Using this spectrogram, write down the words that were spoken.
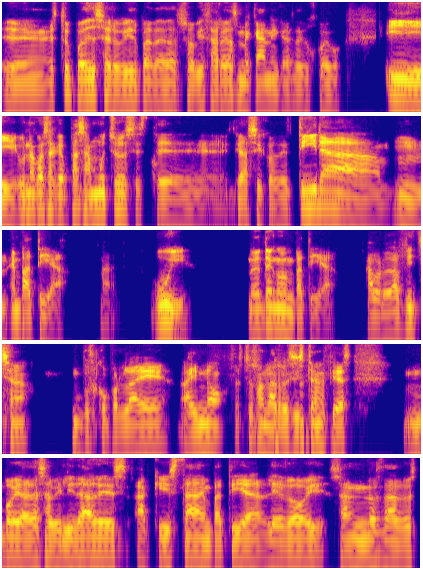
Eh, esto puede servir para suavizar las mecánicas del juego. Y una cosa que pasa mucho es este clásico de tira mm, empatía. Uy, no tengo empatía. Abro la ficha, busco por la E, ahí no, estas son las resistencias, voy a las habilidades, aquí está empatía, le doy, salen los dados,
